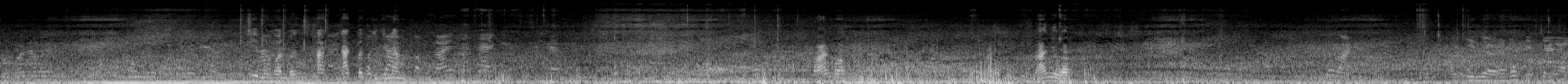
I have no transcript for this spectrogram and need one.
สุกแล้วใช่ไหมชิมมันก่อนเบิ่งกัดกัดเบิ่งอีกน้ตำไคร้แค่นี้ำหวานบ่หวานอยู่บ่ เอา กินเลยนะถ้าติดใจอะ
